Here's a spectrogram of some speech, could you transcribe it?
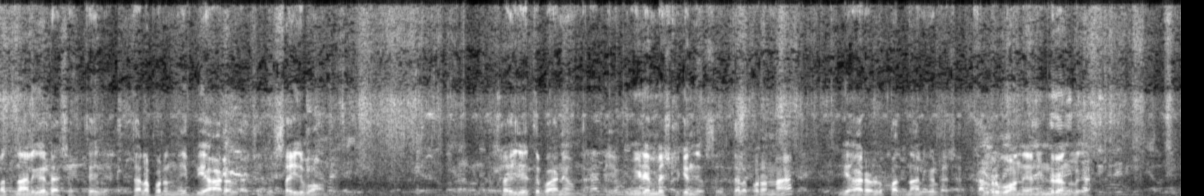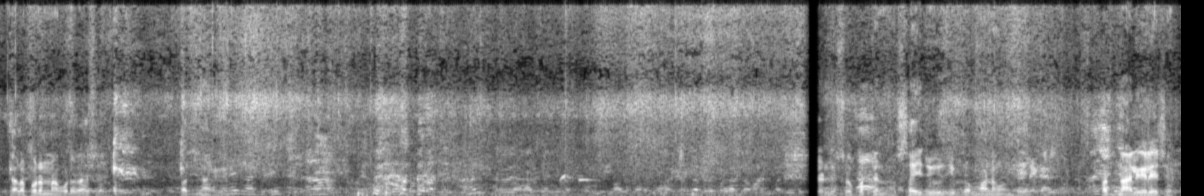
పద్నాలుగు వేలు రాశారు. తేజ. తలపరు ఉంది బీహార్ వాళ్ళు రాశారు. సైజు బాగుంది. సైజు అయితే బాగానే ఉంది అండి మీడియం బెస్ట్ కింద వస్తుంది. తలపరున్న బీహార్ వాళ్ళు పద్నాలుగు వేలు రాశారు. కలర్ బాగుంది కానీ నిండు రంగులుగా. తెలపరున్న కూడా రాశారు. పద్నాలుగు. అండి సూపర్ టెన్. సైజు బ్రహ్మాండం బ్రహ్మాండంగా ఉంది. పద్నాలుగు వేలు వేశారు.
